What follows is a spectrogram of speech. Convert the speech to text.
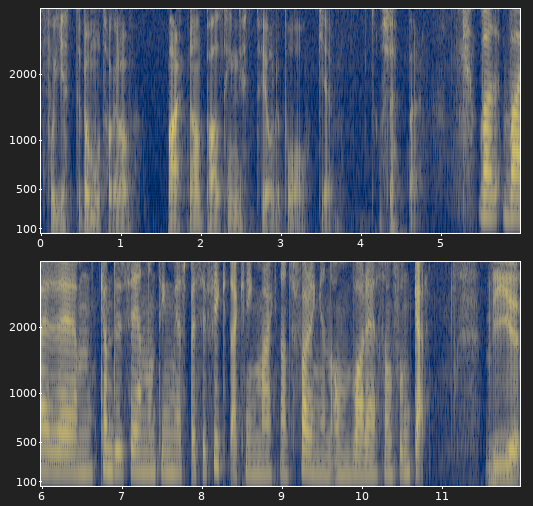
får jättebra mottagande av marknaden på allting nytt vi håller på och, eh, och släpper. Vad, vad är, ehm, kan du säga någonting mer specifikt där kring marknadsföringen om vad det är som funkar? Vi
